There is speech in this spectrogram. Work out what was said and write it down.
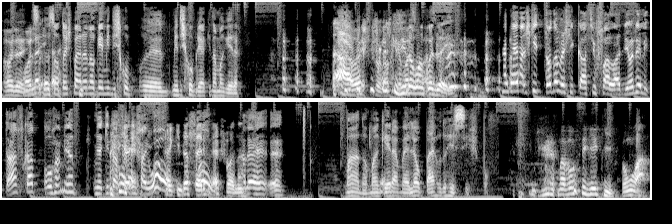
Olha aí. Olha aí eu só tô esperando alguém me, desco eh, me descobrir aqui na mangueira. Ah, eu acho que fica esquisito alguma coisa aí. Eu acho que toda vez que Cássio falar de onde ele tá, fica, porra, minha, minha quinta série faz. Uou, a quinta série uou. é foda. Olha, é, é. Mano, Mangueira é o melhor bairro do Recife, pô. Mas vamos seguir aqui, vamos lá.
